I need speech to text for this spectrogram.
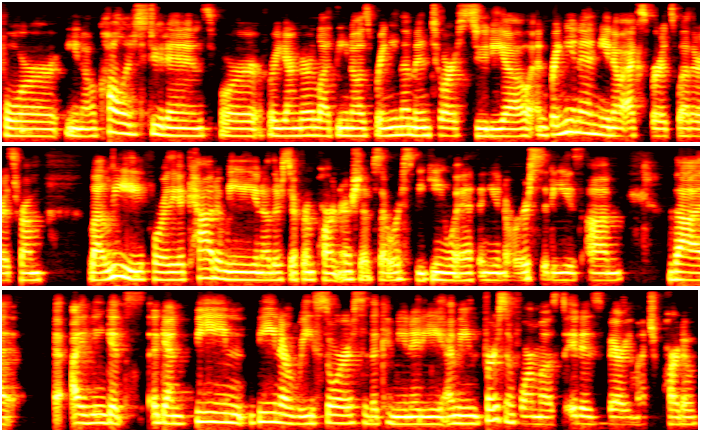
for you know college students for for younger latinos bringing them into our studio and bringing in you know experts whether it's from LALIFE for the academy you know there's different partnerships that we're speaking with and universities um, that i think it's again being being a resource to the community. I mean first and foremost it is very much part of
